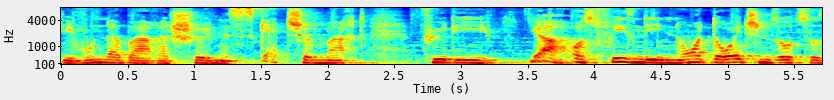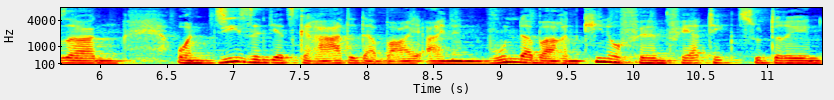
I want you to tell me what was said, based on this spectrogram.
die wunderbare, schöne Sketche macht für die ja, Ostfriesen, die Norddeutschen sozusagen. Und sie sind jetzt gerade dabei, einen wunderbaren Kinofilm fertig zu drehen.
